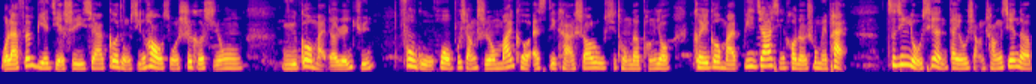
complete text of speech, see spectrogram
我来分别解释一下各种型号所适合使用与购买的人群。复古或不想使用 Micro SD 卡烧录系统的朋友，可以购买 B 加型号的树莓派。资金有限但又想尝鲜的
